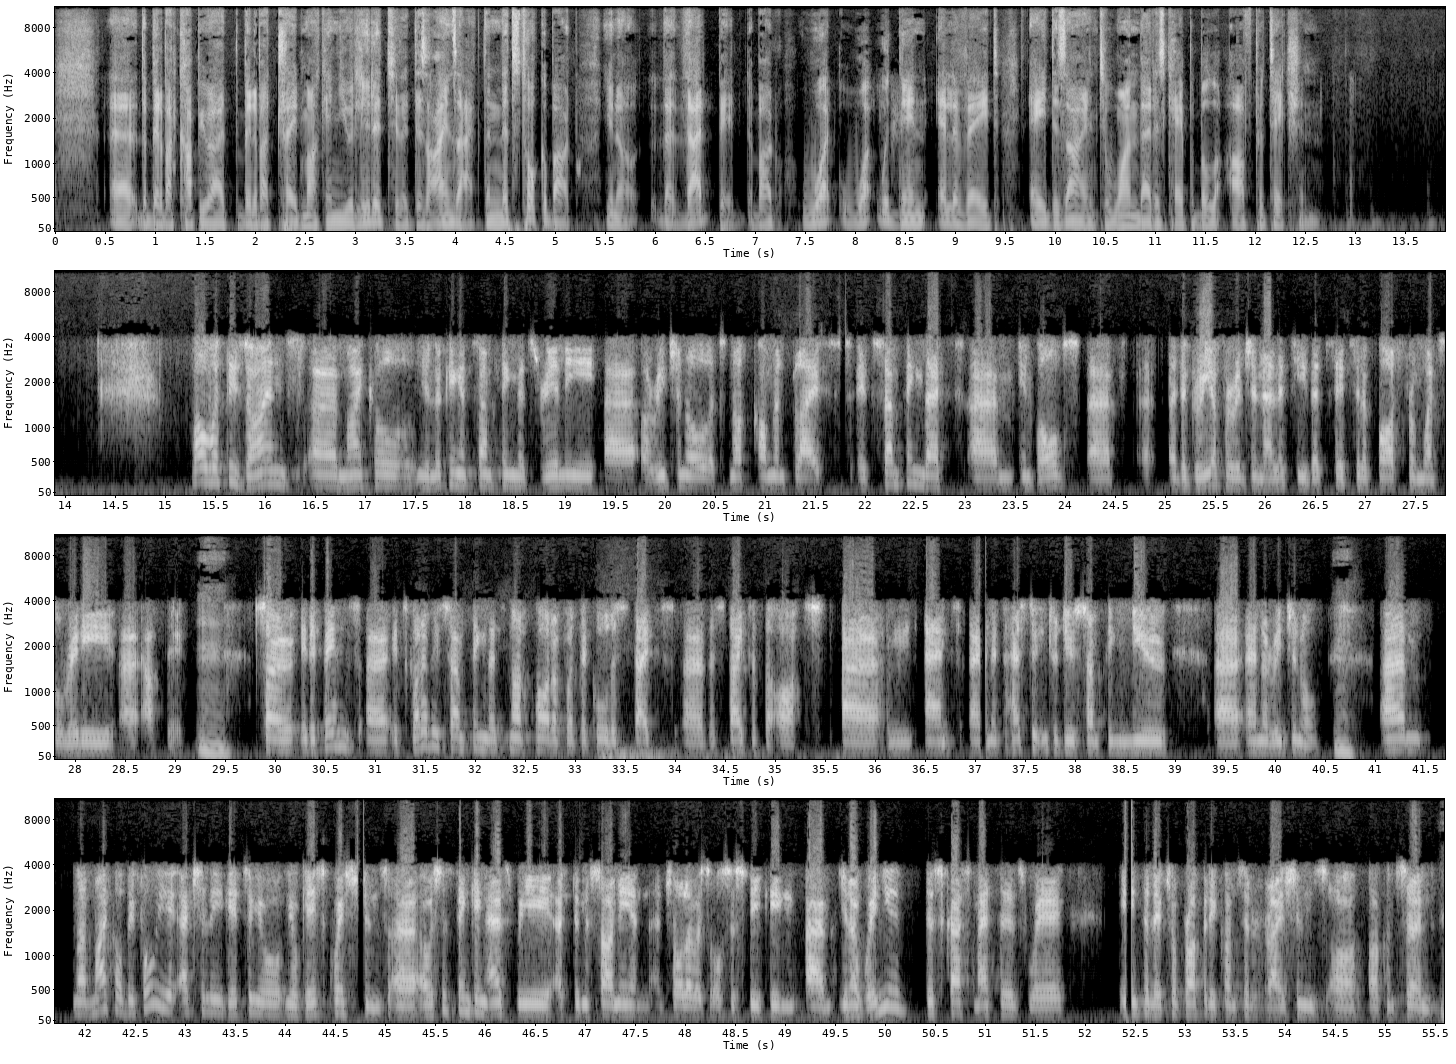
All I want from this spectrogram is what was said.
uh, the bit about copyright, the bit about trademark, and you alluded to the Designs Act. And let's talk about you know that that bit about what what would then elevate a design to one that is capable of protection. Well, with designs, uh, Michael, you're looking at something that's really uh, original. It's not commonplace. It's something that um, involves uh, a degree of originality that sets it apart from what's already uh, out there. So it depends. Uh, it's got to be something that's not part of what they call the state, uh, the state of the arts, um, and and it has to introduce something new uh, and original. Um, now, Michael, before we actually get to your, your guest questions, uh, I was just thinking as we, as Dumisani and, and Chola was also speaking, um, you know, when you discuss matters where intellectual property considerations are, are concerned,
